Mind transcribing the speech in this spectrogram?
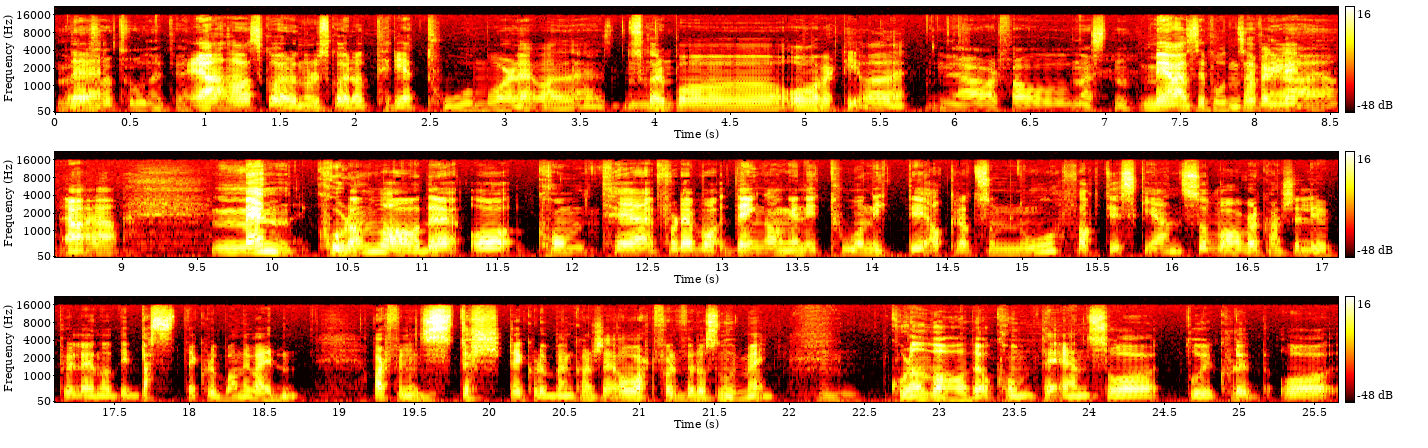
Det det, var fra 92. ja da skåret, når du skåra 3-2-målet, var det? Du skåra mm. på overtid, var det? Ja, i hvert fall nesten. Med venstrefoten, selvfølgelig. Ja, ja. ja, ja. Men hvordan var det å komme til For det var den gangen i 92, akkurat som nå, faktisk igjen, så var vel kanskje Liverpool en av de beste klubbene i verden. I hvert fall den største klubben, kanskje. Og i hvert fall for oss nordmenn. Mhm. Hvordan var det å komme til en så stor klubb og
